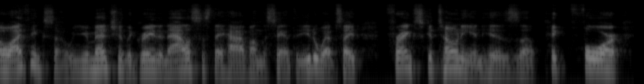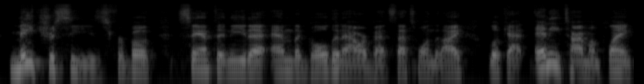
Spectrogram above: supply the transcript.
Oh, I think so. You mentioned the great analysis they have on the Santa Anita website. Frank Scatoni and his uh, pick four matrices for both Santa Anita and the Golden Hour bets. That's one that I look at anytime I'm playing.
